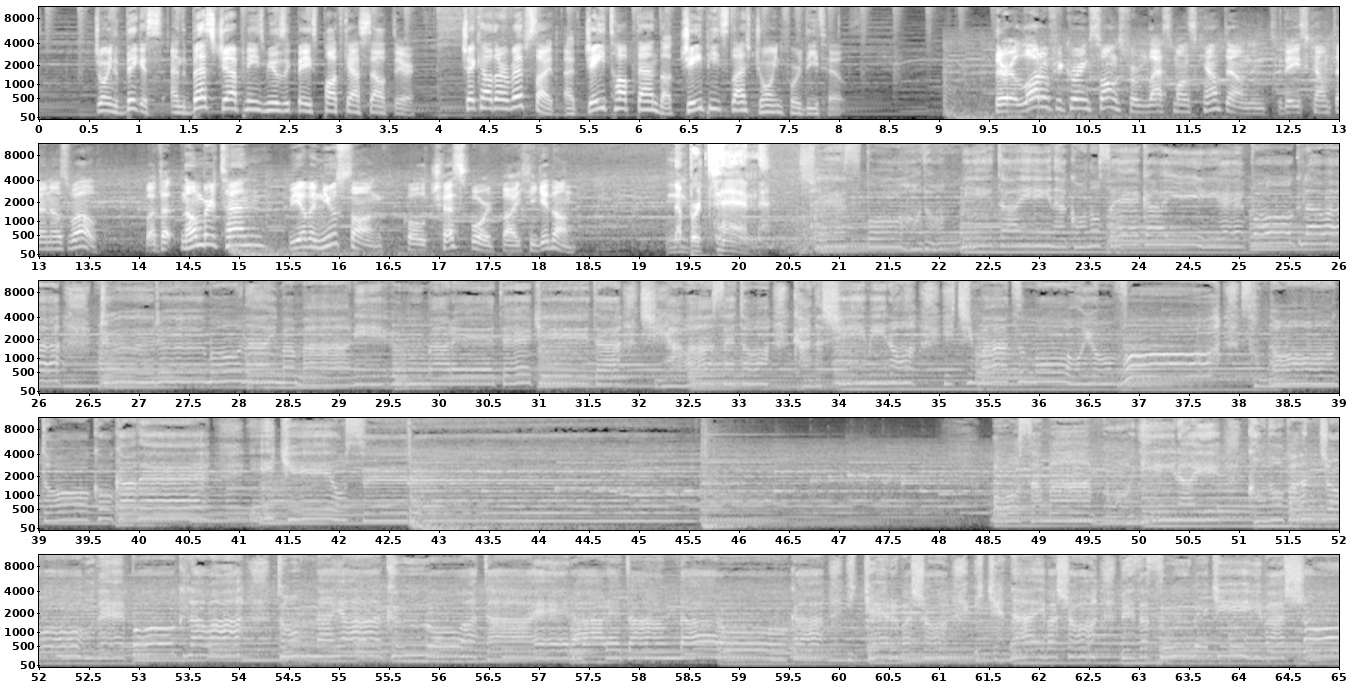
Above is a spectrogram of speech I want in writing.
Join the biggest and best Japanese music based podcasts out there Check out our website at jtop10.jp slash join for details. There are a lot of recurring songs from last month's countdown in today's countdown as well. But at number 10, we have a new song called Chessboard by Higedan. Number 10. 始末模様をそのどこかで息をする。王様もいないこの盤上で僕らはどんな役を与えられたんだろうか。行ける場所行けない場所目指すべき場所。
